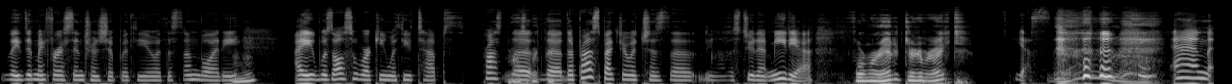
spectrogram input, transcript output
they did my first internship with you at the Sun Eddie. Mhm. I was also working with UTEP's pros- the, Prospector. the the prospector, which is the you know the student media. Former editor, right? Yes. and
